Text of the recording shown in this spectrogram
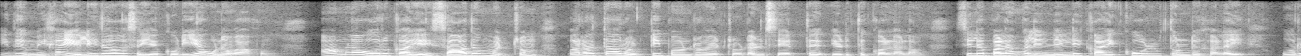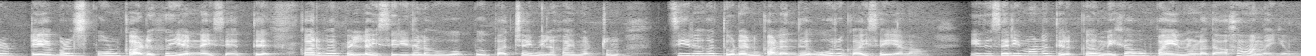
இது மிக எளிதாக செய்யக்கூடிய உணவாகும். ஆம்லா ஊறுகாயை சாதம் மற்றும் பராத்தா ரொட்டி போன்றவற்றுடன் சேர்த்து எடுத்துக்கொள்ளலாம் சில பழங்களில் நெல்லிக்காய் கூழ் துண்டுகளை ஒரு டேபிள் ஸ்பூன் கடுகு எண்ணெய் சேர்த்து கருவேப்பிள்ளை சிறிதளவு உப்பு பச்சை மிளகாய் மற்றும் சீரகத்துடன் கலந்து ஊறுகாய் செய்யலாம். இது செரிமானத்திற்கு மிகவும் பயனுள்ளதாக அமையும்.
